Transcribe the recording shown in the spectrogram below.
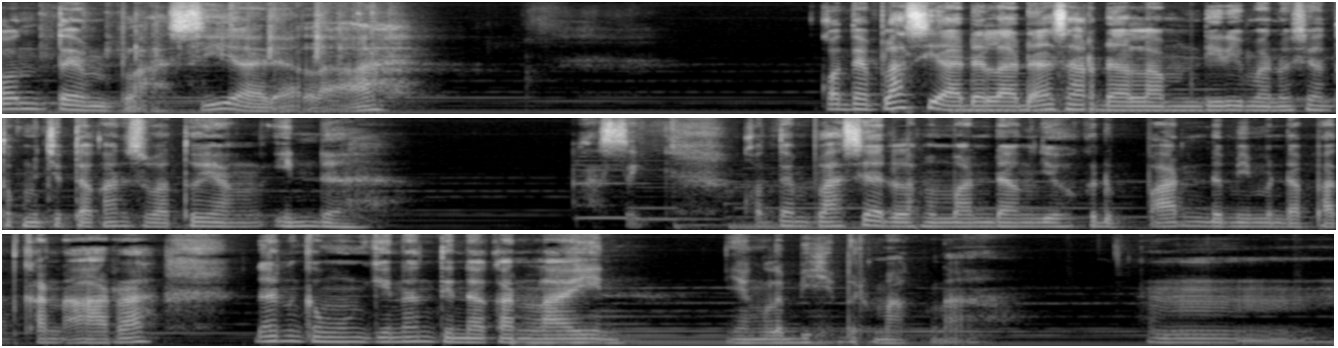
Kontemplasi adalah Kontemplasi adalah dasar dalam diri manusia untuk menciptakan sesuatu yang indah. Asik. Kontemplasi adalah memandang jauh ke depan demi mendapatkan arah dan kemungkinan tindakan lain yang lebih bermakna. Hmm.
